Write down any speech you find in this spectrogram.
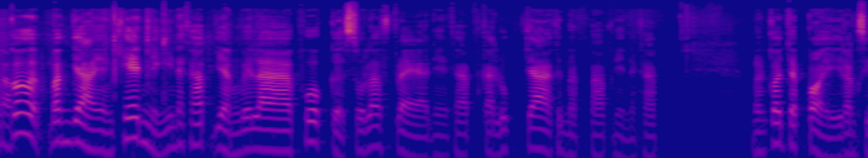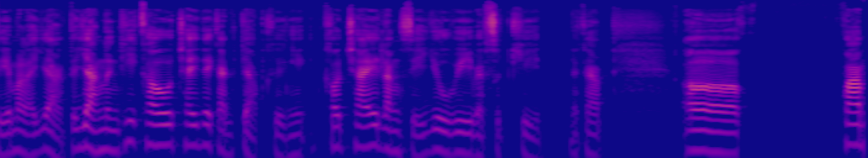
ครับแล้วก็บางอย่างอย่างเช่นอย่างนี้นะครับ อย่างเวลาพวกเกิด solar flare เนี่ยนะครับการลุกจ้าขึ้นมาปั๊บเนี่ยนะครับมันก็จะปล่อยรังสีมาหลายอย่าง แต่อย่างหนึ่งที่เขาใช้ในการจับคืออย่างนี้เขาใช้รังสี UV แบบสุดขีดนะครับเอ่อ ความ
